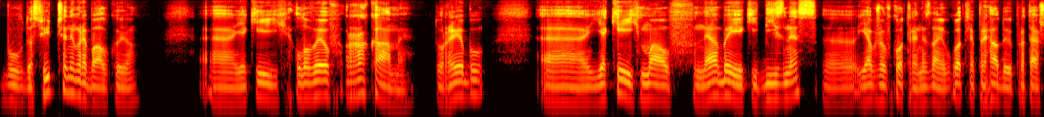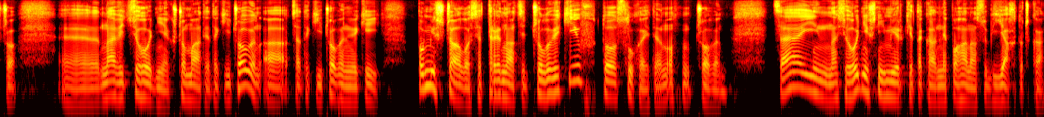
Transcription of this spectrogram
був досвідченим рибалкою, який ловив роками ту рибу, е, який мав неабиякий бізнес. Е, Я вже вкотре не знаю, вкотре пригадую про те, що е, навіть сьогодні, якщо мати такий човен, а це такий човен, в який поміщалося 13 чоловіків, то слухайте, ну човен. Це і на сьогоднішній мірки така непогана собі яхточка,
